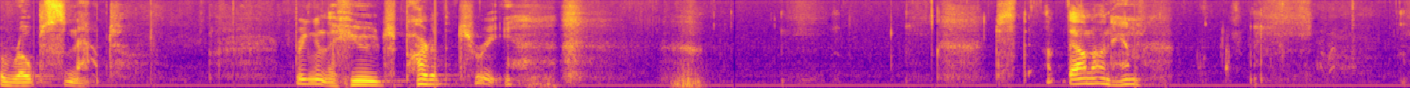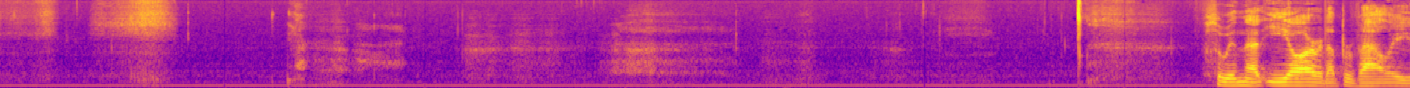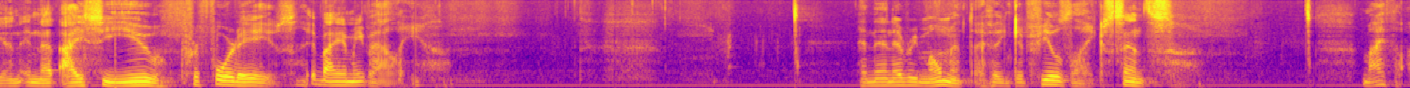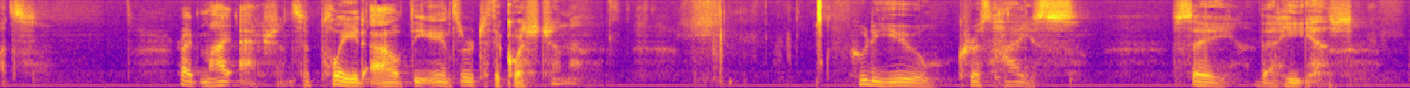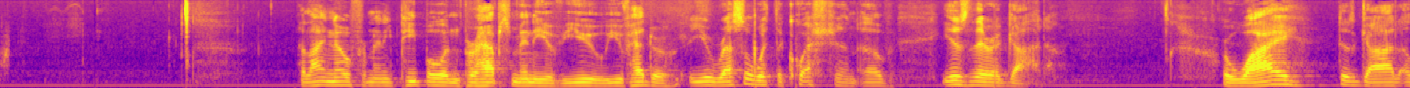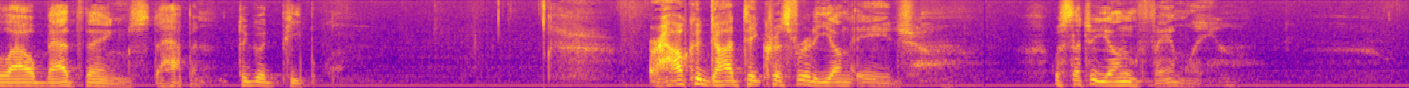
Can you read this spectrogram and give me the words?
a rope snapped bringing the huge part of the tree. Just down on him. So in that ER at Upper Valley and in that ICU for four days at Miami Valley. And then every moment, I think it feels like since my thoughts, right, my actions have played out the answer to the question Who do you, Chris Heiss, say that he is? And I know for many people, and perhaps many of you, you've had to you wrestle with the question of is there a God? Or why does God allow bad things to happen to good people? Or how could God take Christopher at a young age with such a young family,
